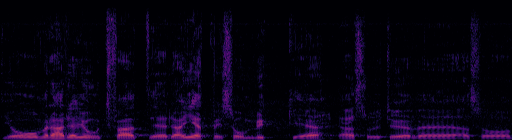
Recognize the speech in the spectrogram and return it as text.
Jo, men det hade jag gjort för att eh, det har gett mig så mycket, alltså utöver alltså,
